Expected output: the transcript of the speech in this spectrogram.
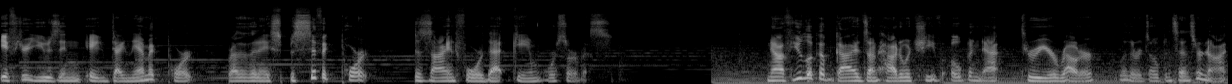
if you're using a dynamic port rather than a specific port designed for that game or service. Now, if you look up guides on how to achieve OpenNAT through your router, whether it's OPNsense or not,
